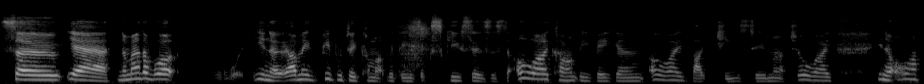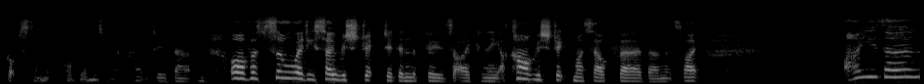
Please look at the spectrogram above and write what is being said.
So yeah, no matter what you know, I mean, people do come up with these excuses as to, oh, I can't be vegan. Oh, I like cheese too much. Oh, I, you know, oh, I've got stomach problems. Oh, I can't do that. Oh, I've already so restricted in the foods that I can eat. I can't restrict myself further. And it's like, are you though?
